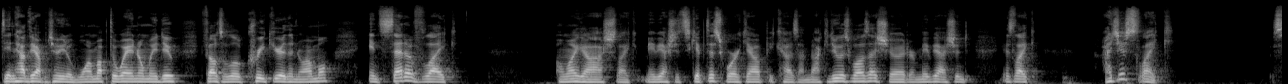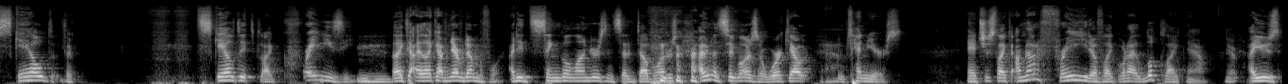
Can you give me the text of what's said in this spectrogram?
Didn't have the opportunity to warm up the way I normally do. Felt a little creakier than normal. Instead of like, oh my gosh, like maybe I should skip this workout because I'm not gonna do as well as I should, or maybe I should. Is like, I just like scaled the scaled it like crazy. Mm-hmm. Like I like I've never done before. I did single unders instead of double unders. I haven't done single unders in a workout in 10 years. And it's just like I'm not afraid of like what I look like now. Yep. I use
